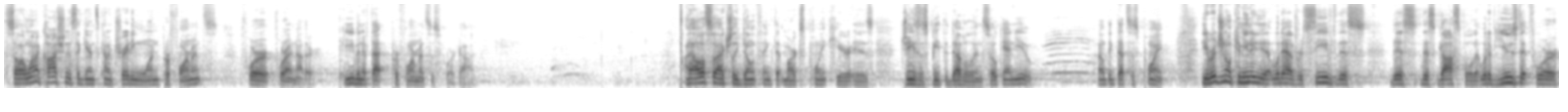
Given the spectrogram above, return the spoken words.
So I want to caution us against kind of trading one performance for, for another, even if that performance is for God. I also actually don't think that Mark's point here is Jesus beat the devil and so can you. I don't think that's his point. The original community that would have received this, this, this gospel, that would have used it for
